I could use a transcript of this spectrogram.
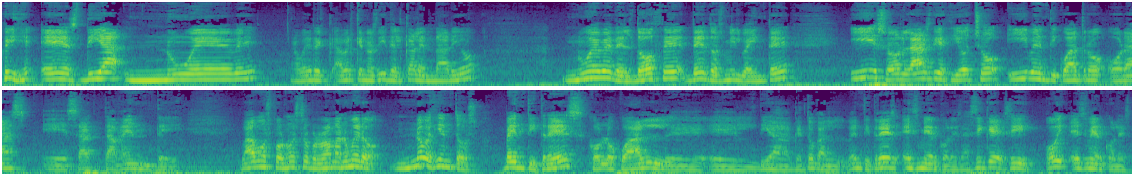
Hoy es día 9. A ver, a ver qué nos dice el calendario. 9 del 12 de 2020 y son las 18 y 24 horas exactamente. Vamos por nuestro programa número 923, con lo cual eh, el día que toca el 23 es miércoles. Así que sí, hoy es miércoles.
